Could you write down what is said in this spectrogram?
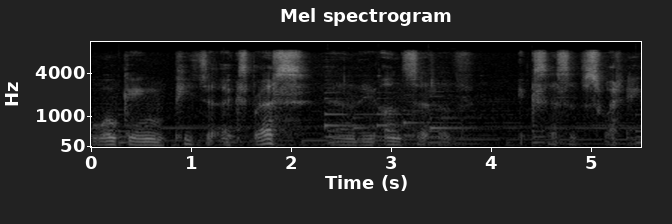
Woking Pizza Express and the onset of excessive sweating.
